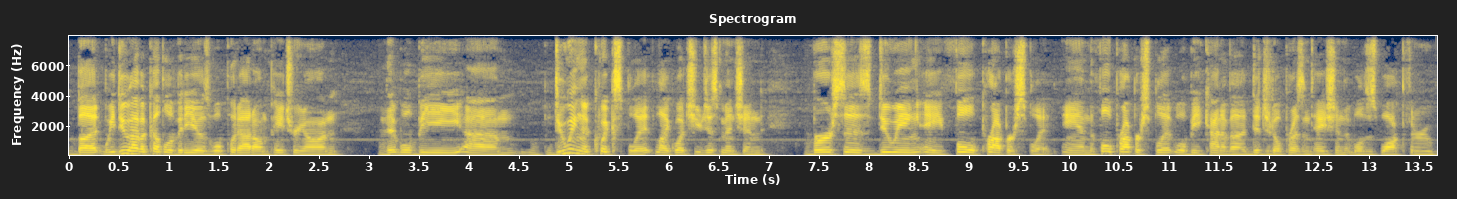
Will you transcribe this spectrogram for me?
But we do have a couple of videos we'll put out on Patreon that will be um, doing a quick split, like what you just mentioned, versus doing a full proper split. And the full proper split will be kind of a digital presentation that we'll just walk through,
